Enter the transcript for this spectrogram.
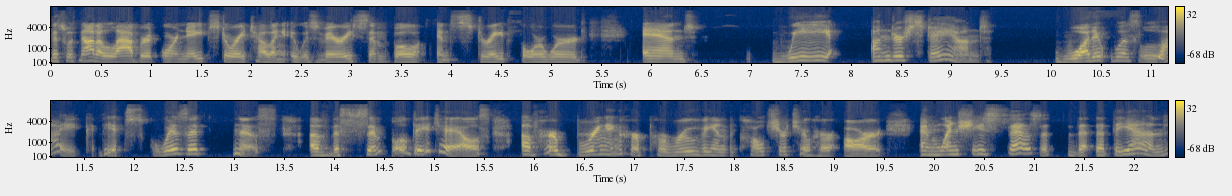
This was not elaborate, ornate storytelling. It was very simple and straightforward. And we understand what it was like, the exquisite of the simple details of her bringing her Peruvian culture to her art. And when she says at the, at the end,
